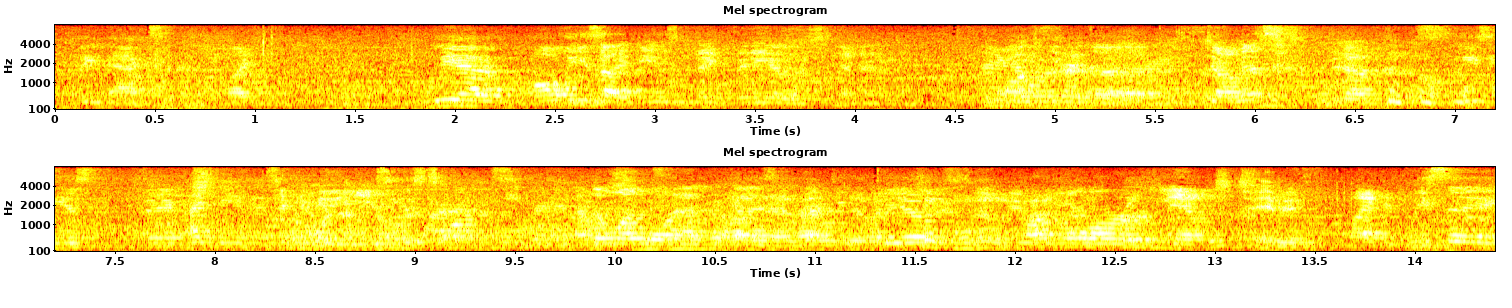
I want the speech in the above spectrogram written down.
complete accident. Like, we have all these ideas to make videos, and then the ones that are the dumbest, have the sleaziest things, typically the easiest ones, and the ones that the guys directing the videos are more, you know, like if we say,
